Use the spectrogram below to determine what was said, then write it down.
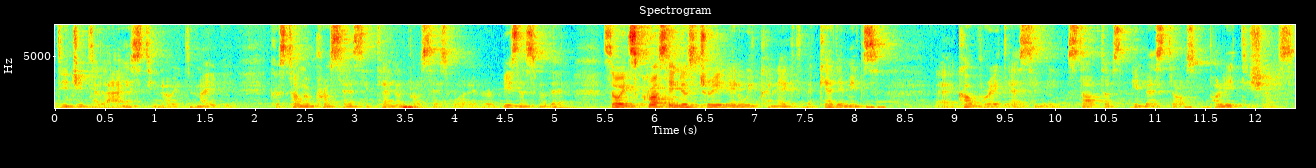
digitalized. You know, it might be customer process, internal process, whatever, business model. So it's cross industry, and we connect academics, uh, corporate, SME, startups, investors, politicians,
